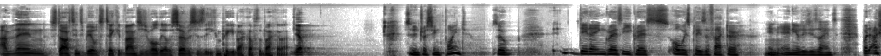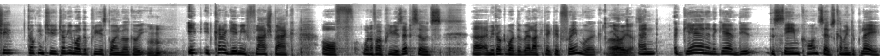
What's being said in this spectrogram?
And then starting to be able to take advantage of all the other services that you can piggyback off the back of that. Yep. It's an interesting point. So, data ingress egress always plays a factor in any of these designs. But actually, talking to talking about the previous point, Wilco, it it kind of gave me flashback of one of our previous episodes, uh, and we talked about the well architected framework. Oh, yes. And again and again, the, the same concepts come into play,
